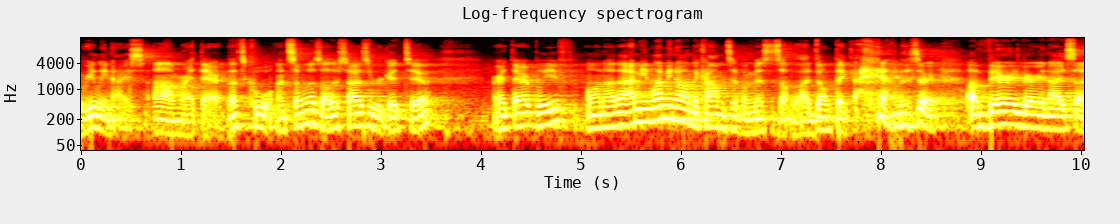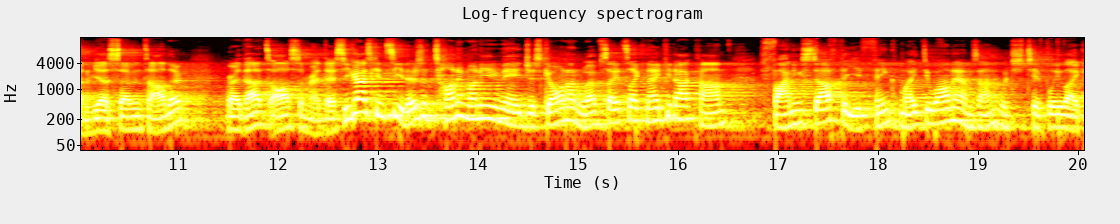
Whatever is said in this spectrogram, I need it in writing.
really nice um, right there. That's cool. And some of those other sizes were good too. Right there, I believe. On uh, that, I mean, let me know in the comments if I'm missing something. I don't think I am. Those are a very, very nice item. Yes, seven toddler. Right, that's awesome right there. So you guys can see there's a ton of money to be made just going on websites like Nike.com, finding stuff that you think might do well on Amazon, which typically like,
